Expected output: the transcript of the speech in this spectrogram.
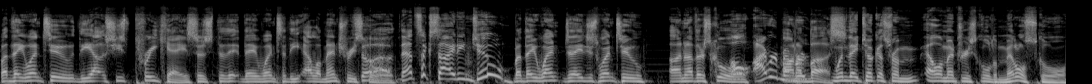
But they went to the she's pre-K, so they they went to the elementary So school. uh, that's exciting too. but they went they just went to another school Oh, I remember on a bus. when they took us from elementary school to middle school,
